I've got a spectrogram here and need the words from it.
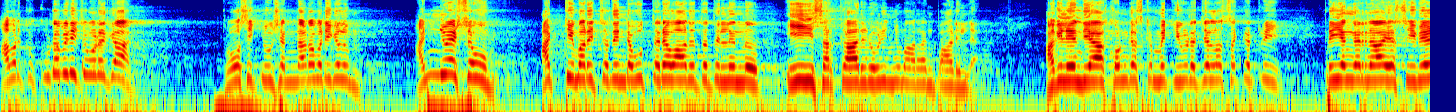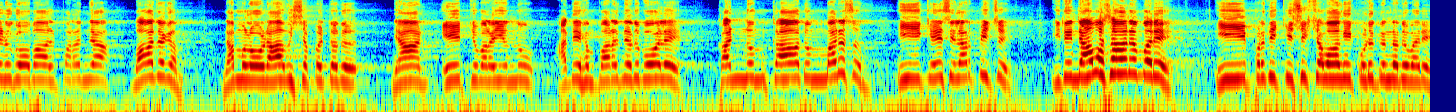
അവർക്ക് കുടപിടിച്ചു കൊടുക്കാൻ പ്രോസിക്യൂഷൻ നടപടികളും അന്വേഷണവും അട്ടിമറിച്ചതിന്റെ ഉത്തരവാദിത്വത്തിൽ നിന്ന് ഈ സർക്കാരിന് ഒഴിഞ്ഞു മാറാൻ പാടില്ല. അഖിലേന്ത്യാ കോൺഗ്രസ് കമ്മിറ്റിയുടെ ജനറൽ സെക്രട്ടറി പ്രിയങ്കരനായ ശ്രീ വേണുഗോപാൽ പറഞ്ഞ വാചകം നമ്മളോട് ആവശ്യപ്പെട്ടത് ഞാൻ ഏറ്റുപറയുന്നു. അദ്ദേഹം പറഞ്ഞതുപോലെ കണ്ണും കാതും മനസ്സും ഈ കേസിൽ അർപ്പിച്ച് ഇതിന്റെ അവസാനം വരെ ഈ പ്രതിക്ക് ശിക്ഷ വാങ്ങി കൊടുക്കുന്നത് വരെ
